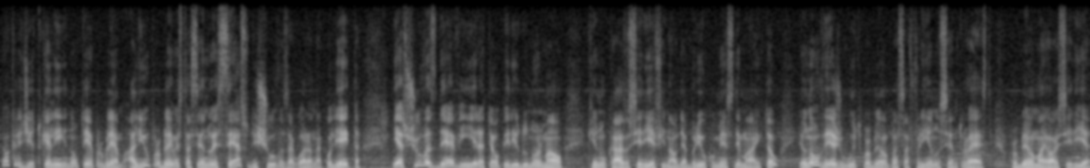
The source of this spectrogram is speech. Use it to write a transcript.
eu acredito que ali não tenha problema. Ali o problema está sendo o excesso de chuvas agora na colheita e as chuvas devem ir até o período normal, que no caso seria final de abril, começo de maio. Então eu não vejo muito problema para safrinha no centro-oeste. O problema maior seria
